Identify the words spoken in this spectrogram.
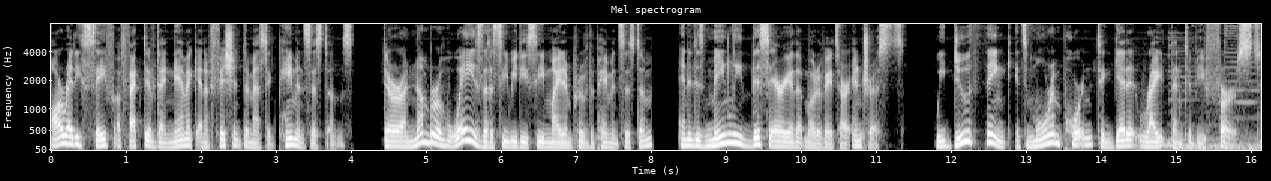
already safe, effective, dynamic, and efficient domestic payment systems. There are a number of ways that a CBDC might improve the payment system, and it is mainly this area that motivates our interests. We do think it's more important to get it right than to be first.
